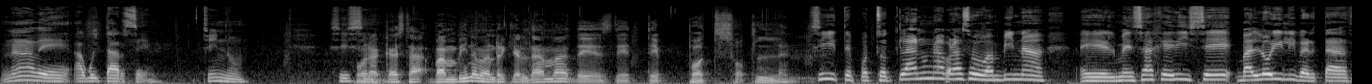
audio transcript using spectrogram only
nada de agüitarse. Sí, no. Sí, por acá está Bambina Manrique Aldama desde Tep Tepotzotlán. Sí, Tepotzotlán, un abrazo, bambina. El mensaje dice valor y libertad.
